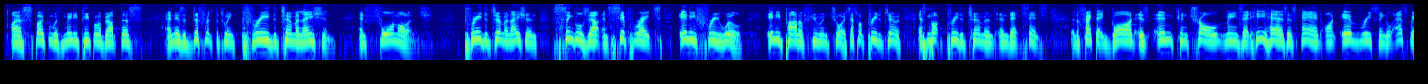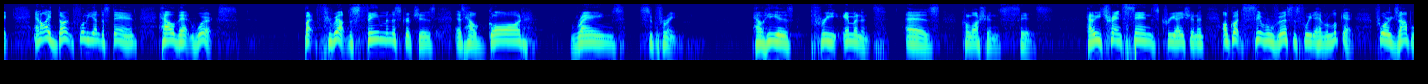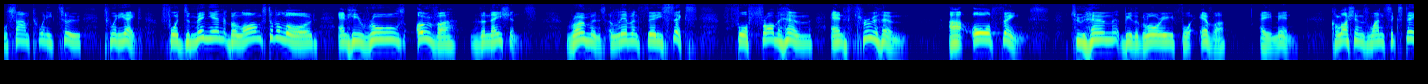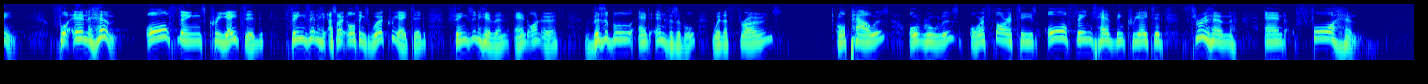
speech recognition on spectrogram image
I have spoken with many people about this, and there's a difference between predetermination and foreknowledge predetermination singles out and separates any free will, any part of human choice. That's what predetermined. It's not predetermined in that sense. The fact that God is in control means that He has His hand on every single aspect. And I don't fully understand how that works. But throughout, this theme in the scriptures is how God reigns supreme, how He is preeminent as Colossians says. How he transcends creation. And I've got several verses for you to have a look at. For example, Psalm 22 28. For dominion belongs to the Lord, and he rules over the nations. Romans 11 36. For from him and through him are all things. To him be the glory forever. Amen. Colossians 1:16 For in him all things created, things in uh, sorry, all things were created, things in heaven and on earth, visible and invisible, whether thrones or powers or rulers or authorities. All things have been created through him and for him.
